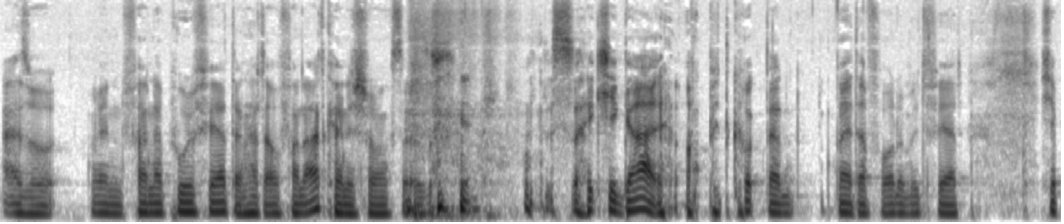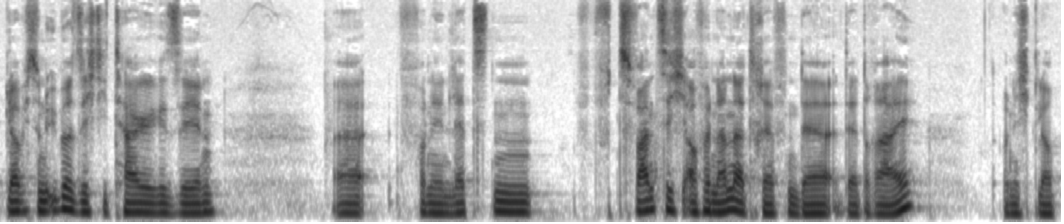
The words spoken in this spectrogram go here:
Also, wenn Van der Poel fährt, dann hat auch Van Aert keine Chance. Also, das ist eigentlich egal, ob Pitcock dann weiter vorne mitfährt. Ich habe, glaube ich, so eine Übersicht die Tage gesehen äh, von den letzten 20 Aufeinandertreffen der, der drei. Und ich glaube,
